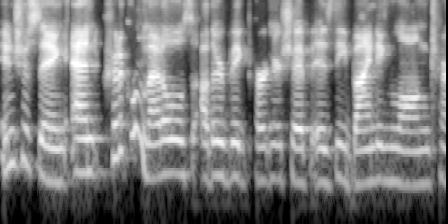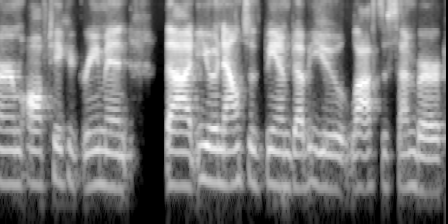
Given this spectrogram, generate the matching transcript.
Interesting. And Critical Metals' other big partnership is the binding long term offtake agreement that you announced with BMW last December.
